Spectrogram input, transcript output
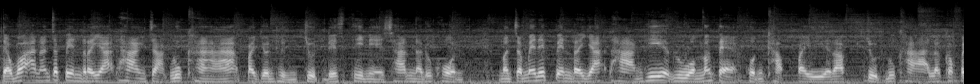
แต่ว่าอันนั้นจะเป็นระยะทางจากลูกค้าไปจนถึงจุด destination นะทุกคน มันจะไม่ได้เป็นระยะทางที่รวมตั้งแต่คนขับไปรับจุดลูกค้าแล้วก็ไป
